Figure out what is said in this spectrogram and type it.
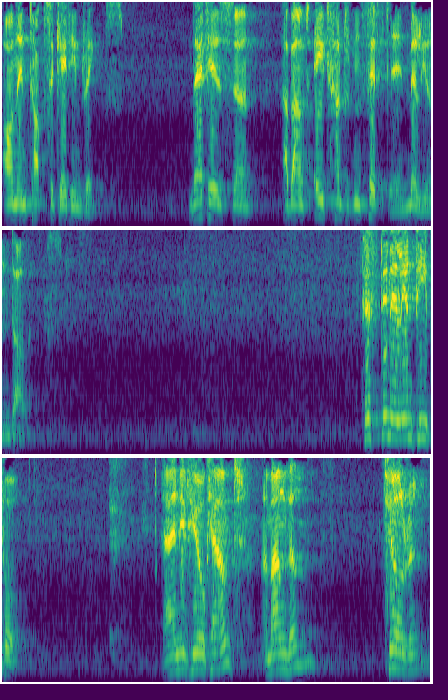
on intoxicating drinks. That is uh, about 850 million dollars. 50 million people. And if you count among them children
